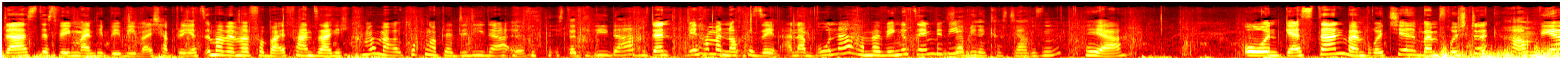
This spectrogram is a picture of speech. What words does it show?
dass deswegen meinte die Baby, weil ich habe jetzt immer, wenn wir vorbeifahren, sage ich, können wir mal gucken, ob der Didi da ist. Ist der Didi da? Und dann, wen haben wir noch gesehen? Anna Bohne, haben wir wen gesehen, Baby? Sabine Christiansen. Ja. Und gestern beim Brötchen, beim Frühstück Haben wir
